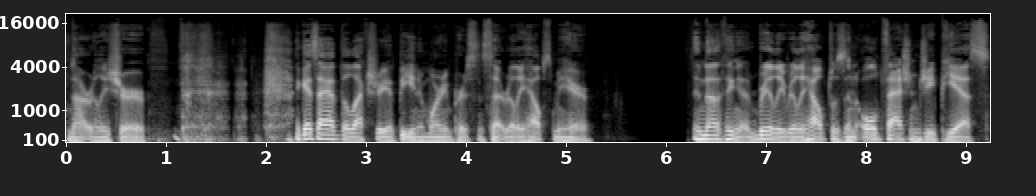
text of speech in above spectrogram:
not really sure. I guess I have the luxury of being a morning person, so that really helps me here. Another thing that really, really helped was an old fashioned GPS.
